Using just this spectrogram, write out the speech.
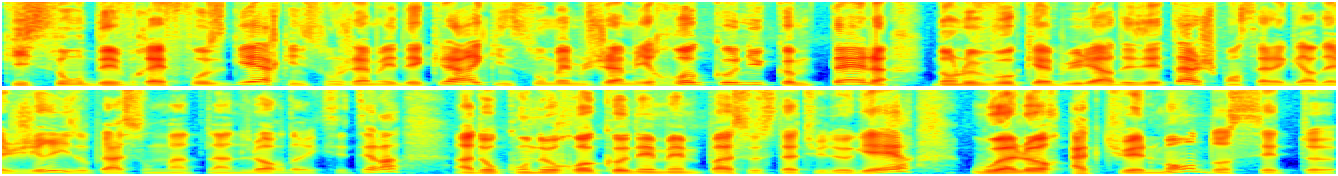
qui sont des vraies fausses guerres, qui ne sont jamais déclarées, qui ne sont même jamais reconnues comme telles dans le vocabulaire des États. Je pense à la guerre d'Algérie, les opérations de maintien de l'ordre, etc. Hein, donc, on ne reconnaît même pas ce statut de guerre. Ou alors, actuellement, dans cette, euh,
